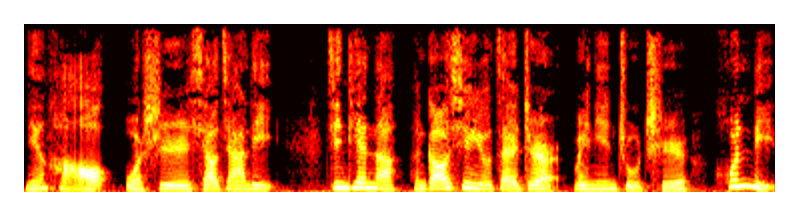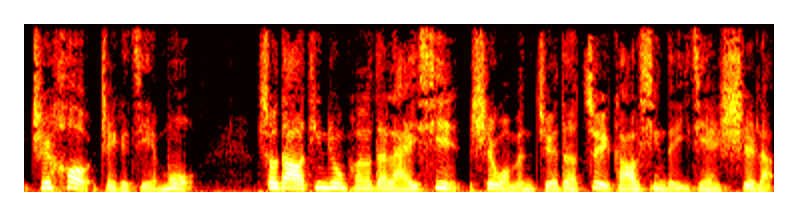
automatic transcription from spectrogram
您好，我是肖佳丽。今天呢，很高兴又在这儿为您主持《婚礼之后》这个节目。收到听众朋友的来信，是我们觉得最高兴的一件事了。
